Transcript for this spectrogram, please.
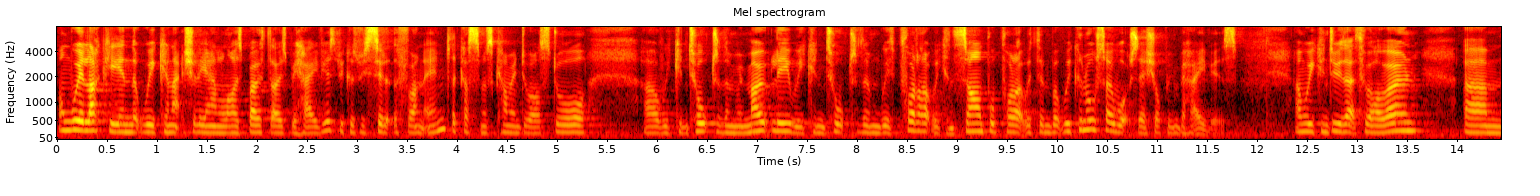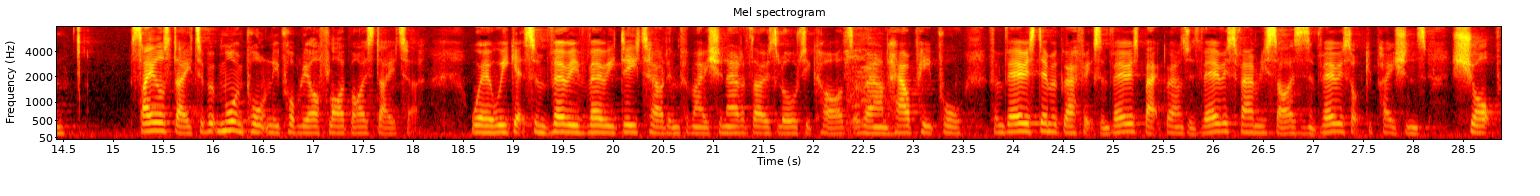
And we're lucky in that we can actually analyse both those behaviours because we sit at the front end. The customers come into our store, uh, we can talk to them remotely, we can talk to them with product, we can sample product with them, but we can also watch their shopping behaviours. And we can do that through our own um, sales data, but more importantly, probably our Flybuys data, where we get some very, very detailed information out of those loyalty cards around how people from various demographics and various backgrounds with various family sizes and various occupations shop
